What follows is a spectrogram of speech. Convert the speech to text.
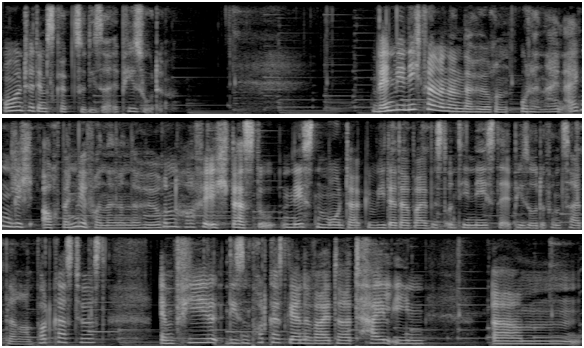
unter dem Skript zu dieser Episode. Wenn wir nicht voneinander hören, oder nein, eigentlich auch wenn wir voneinander hören, hoffe ich, dass du nächsten Montag wieder dabei bist und die nächste Episode vom Zeitplaner Podcast hörst. Empfehle diesen Podcast gerne weiter, teile ihn, ähm,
